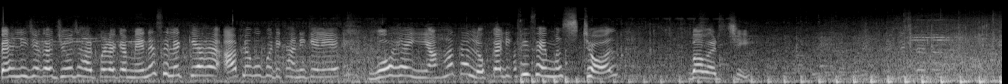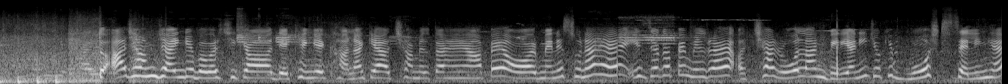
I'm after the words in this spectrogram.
पहली जगह जो झारपड़ा का मैंने सेलेक्ट किया है आप लोगों को दिखाने के लिए, वो है यहाँ का लोकली काफ़ी फ़ेमस स्टॉल बावर्ची। तो आज हम जाएँगे बावर्ची का, देखेंगे खाना क्या अच्छा मिलता है यहाँ पे। और मैंने सुना है इस जगह पे मिल रहा है अच्छा रोल ऑन बिरयानी, जो कि मोस्ट सेलिंग है।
